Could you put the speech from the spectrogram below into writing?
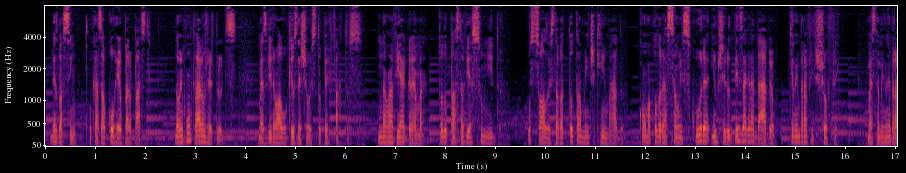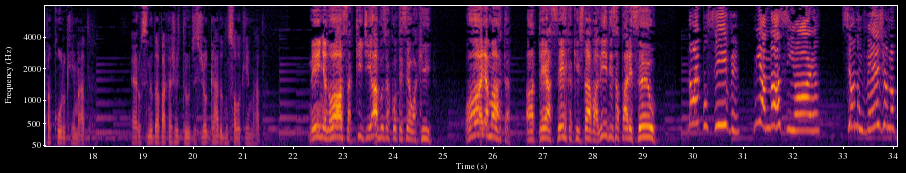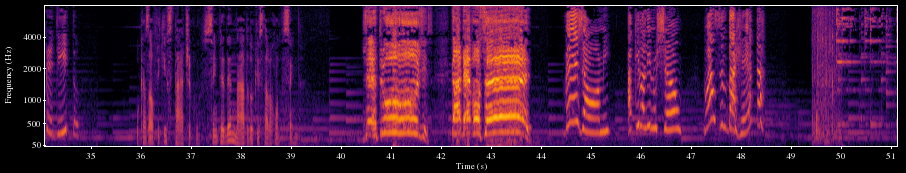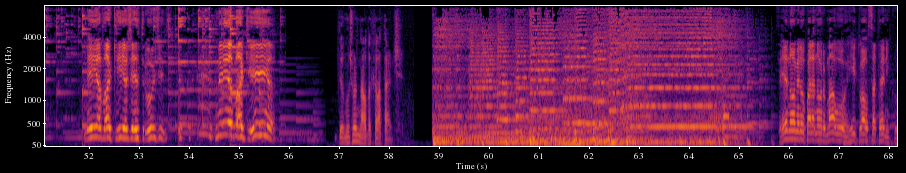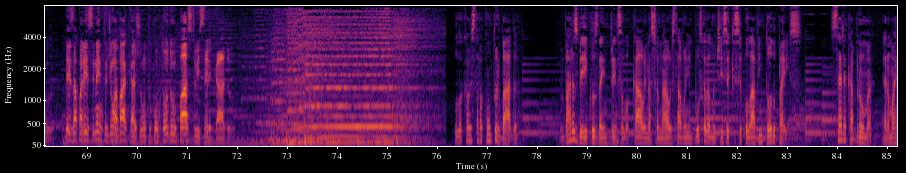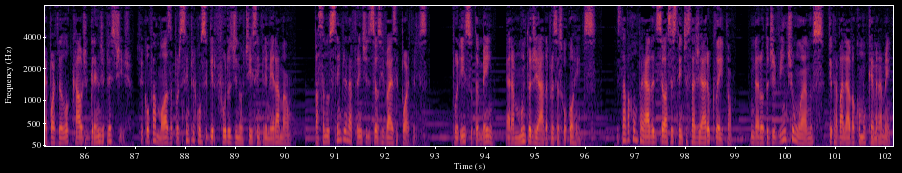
Mesmo assim, o casal correu para o pasto. Não encontraram Gertrudes, mas viram algo que os deixou estupefatos. Não havia grama, todo o pasto havia sumido. O solo estava totalmente queimado, com uma coloração escura e um cheiro desagradável que lembrava enxofre, mas também lembrava couro queimado. Era o sino da vaca Gertrudes jogado no solo queimado. Minha nossa, que diabos aconteceu aqui? Olha, Marta, até a cerca que estava ali desapareceu. Não é possível! Minha Nossa Senhora! Se eu não vejo, eu não acredito. O casal fica estático, sem entender nada do que estava acontecendo. Gertrudes! Cadê você? Veja, homem! Aquilo ali no chão. Não é o sino da jeta? Minha vaquinha, Gertrudes! Minha vaquinha! Deu no jornal daquela tarde. Fenômeno paranormal ou ritual satânico. Desaparecimento de uma vaca junto com todo o pasto e cercado. O local estava conturbado. Vários veículos da imprensa local e nacional estavam em busca da notícia que circulava em todo o país. Célia Cabruma era uma repórter local de grande prestígio. Ficou famosa por sempre conseguir furos de notícia em primeira mão, passando sempre na frente de seus rivais repórteres. Por isso também era muito odiada por seus concorrentes. Estava acompanhada de seu assistente estagiário Clayton, um garoto de 21 anos que trabalhava como cameraman.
